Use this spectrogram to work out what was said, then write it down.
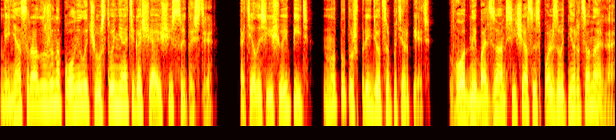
Меня сразу же наполнило чувство неотягощающей сытости. Хотелось еще и пить, но тут уж придется потерпеть. Водный бальзам сейчас использовать нерационально.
